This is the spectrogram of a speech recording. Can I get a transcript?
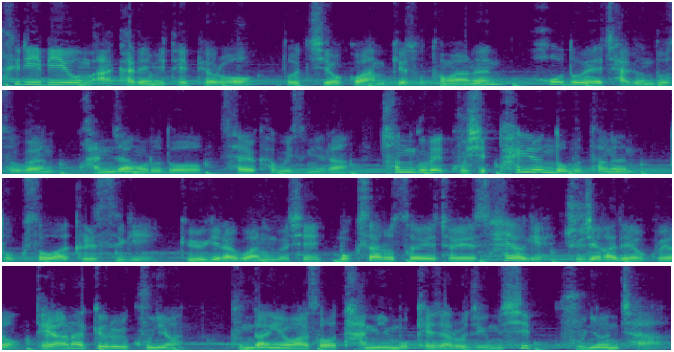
트리비움 아카데미 대표로 또 지역과 함께 소통하는 호도의 작은 도서관 관장으로도 사역하고 있습니다. 1998년도부터는 독서와 글쓰기, 교육이라고 하는 것이 목사로서의 저의 사역의 주제가 되었고요. 대안학교를 9년, 분당에 와서 담임 목회자로 지금 19년 차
